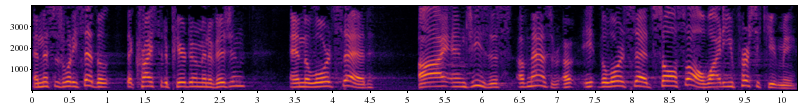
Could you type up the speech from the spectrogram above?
And this is what he said, the, that Christ had appeared to him in a vision, and the Lord said, I am Jesus of Nazareth. Uh, he, the Lord said, Saul, Saul, why do you persecute me?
